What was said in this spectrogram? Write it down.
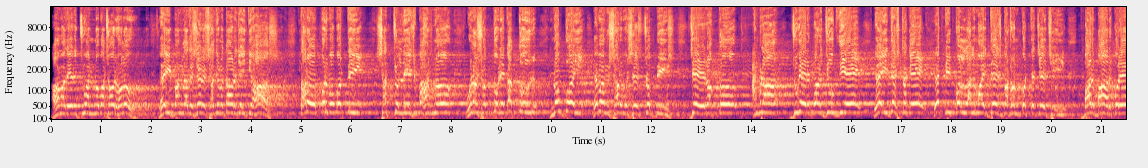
আমাদের চুয়ান্ন বছর হলো এই বাংলাদেশের স্বাধীনতার যে ইতিহাস, তারও পূর্ববর্তী সাতচল্লিশ, বাহান্ন উনসত্তর একাত্তর, নব্বই এবং সর্বশেষ চব্বিশ যে রক্ত আমরা যুগের পর যুগ দিয়ে এই দেশটাকে একটি কল্যাণময় দেশ গঠন করতে চেয়েছি। বারবার করে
